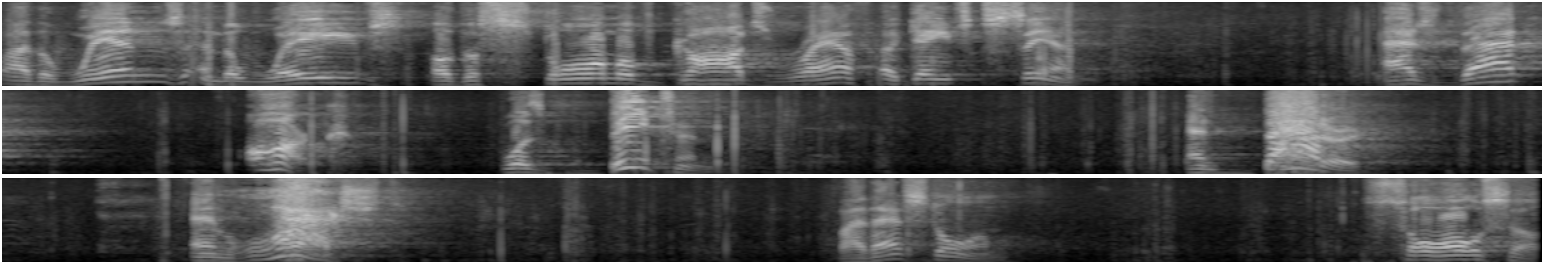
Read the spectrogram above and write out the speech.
by the winds and the waves of the storm of God's wrath against sin. As that ark was beaten and battered and lashed by that storm, so also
